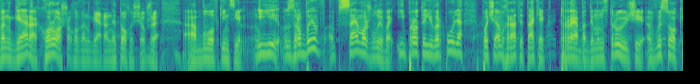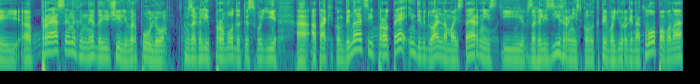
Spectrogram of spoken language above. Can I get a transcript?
Венгера, хорошого Венгера, не того, що вже е, було в кінці, і зробив все можливе. І проти Ліверпуля почав грати так, як треба, демонструючи високий е, пресинг, не даючи Ліверпулю взагалі проводити свої атаки комбінації. Проте індивідуальна майстерність і, взагалі, зіграність колектива Юргена Клопа вона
